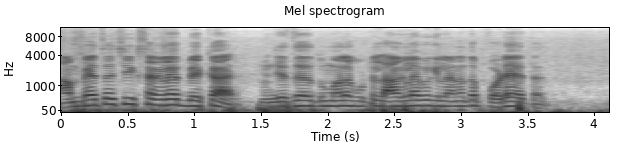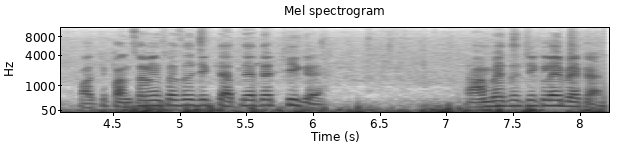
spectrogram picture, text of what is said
आंब्याचं चीक सगळ्यात बेकार. म्हणजे जर तुम्हाला कुठे लागला बी गेला ना तर फोड्या येतात. बाकी पंचावीसाचं चिक त्यातल्या त्यात ठीक आहे. आंब्याचं चीक बेकार.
